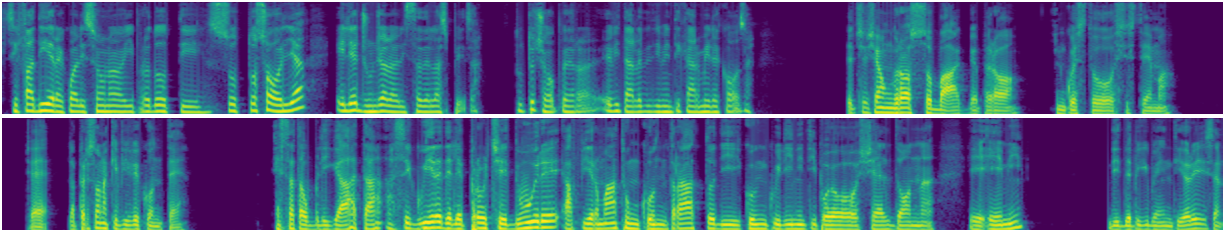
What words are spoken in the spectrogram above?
si fa dire quali sono i prodotti sotto soglia e li aggiunge alla lista della spesa. Tutto ciò per evitare di dimenticarmi le cose. C'è un grosso bug però in questo sistema. Cioè, la persona che vive con te è stata obbligata a seguire delle procedure, ha firmato un contratto di coinquilini tipo Sheldon e Amy di The Big Bang Theory. Se,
